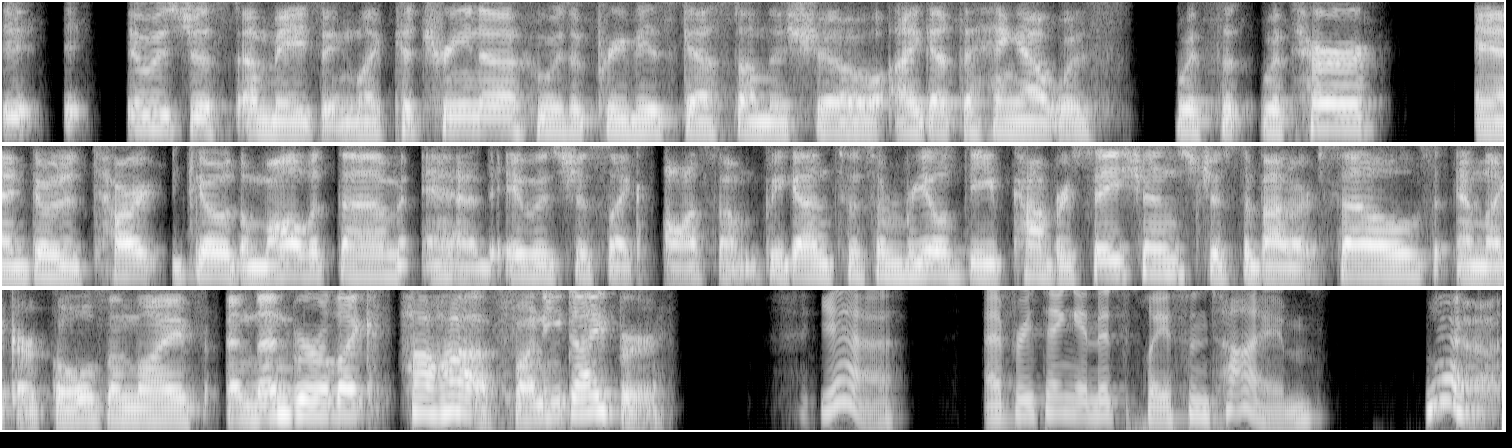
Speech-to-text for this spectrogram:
it, it it was just amazing like katrina who was a previous guest on this show i got to hang out with with with her and go to tart go to the mall with them and it was just like awesome we got into some real deep conversations just about ourselves and like our goals in life and then we were like haha funny diaper Yeah, everything in its place and time. yeah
